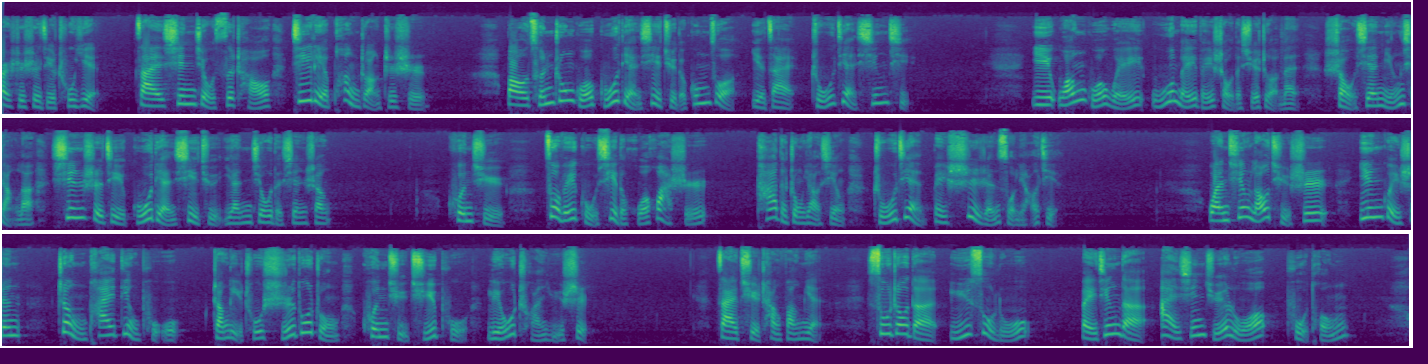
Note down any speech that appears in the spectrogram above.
二十世纪初叶，在新旧思潮激烈碰撞之时，保存中国古典戏曲的工作也在逐渐兴起。以王国维、吴梅为首的学者们，首先冥想了新世纪古典戏曲研究的先声。昆曲作为古戏的活化石，它的重要性逐渐被世人所了解。晚清老曲师殷桂深正拍定谱，整理出十多种昆曲曲谱，流传于世。在曲唱方面，苏州的余素庐。北京的爱新觉罗、蒲桐，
